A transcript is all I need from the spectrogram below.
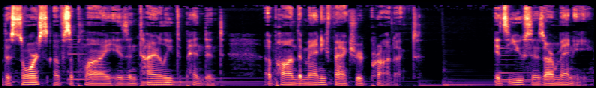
the source of supply is entirely dependent upon the manufactured product. Its uses are many,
